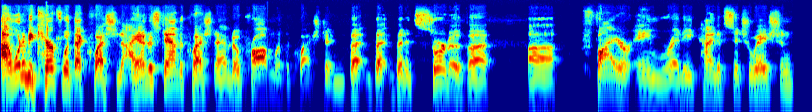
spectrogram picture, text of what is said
I want to be careful with that question. I understand the question. I have no problem with the question, but but but it's sort of a, a fire aim ready kind of situation.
